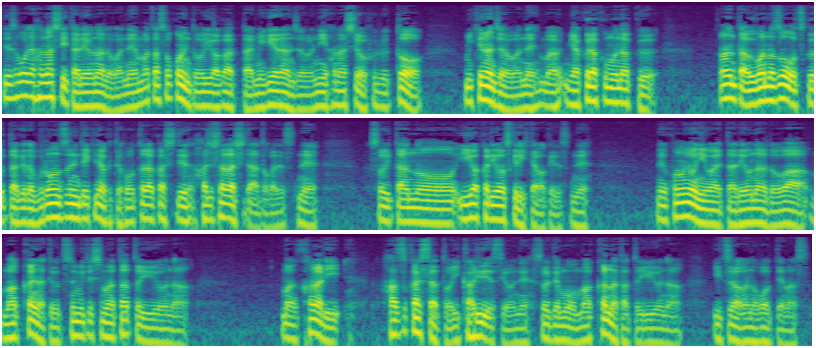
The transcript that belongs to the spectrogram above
で、そこで話していたレオナルドがね、またそこに通りがかったミケランジェロに話を振ると、ミケランジェロがね、まあ、脈絡もなく、あんたは馬の像を作ったけど、ブロンズにできなくてほったらかしで恥さらしだとかですね、そういったあの、言いがかりをつけてきたわけですね。で、このように言われたレオナルドは真っ赤になってうつむいてしまったというような、まあ、かなり恥ずかしさと怒りですよね。それでもう真っ赤になったというような逸話が残っています。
